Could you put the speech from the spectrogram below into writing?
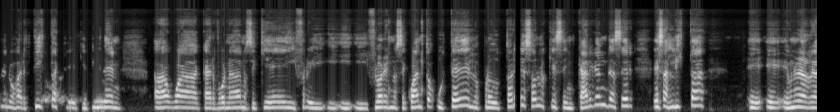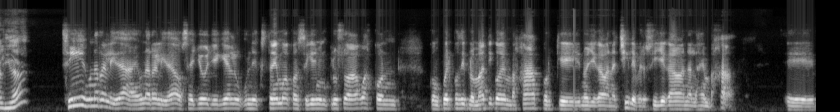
de los artistas que, piden agua carbonada, no sé qué, y, y, flores no sé cuánto, ustedes, los productores, son los que se encargan de hacer esas listas eh, eh, en una realidad. Sí, es una realidad, es una realidad. O sea, yo llegué a un extremo a conseguir incluso aguas con con cuerpos diplomáticos de embajadas porque no llegaban a Chile, pero sí llegaban a las embajadas. Eh,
